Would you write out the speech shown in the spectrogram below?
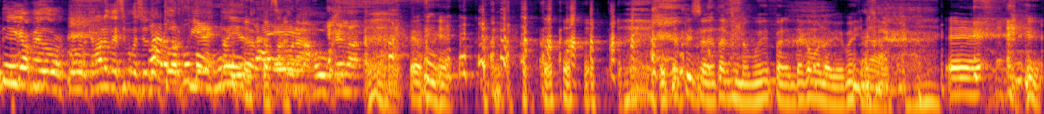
Dígame, doctor. Claro que sí, porque soy Claro doctor que fumo fiesta y el juca, doctor saca eh. una juca y la... Este episodio terminó muy diferente como lo había imaginado. Eh,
